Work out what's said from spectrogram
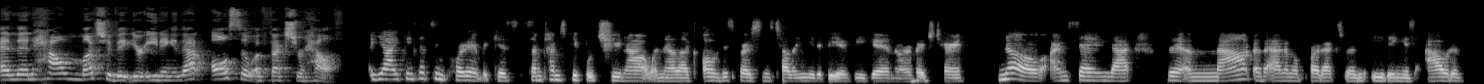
and then how much of it you're eating. And that also affects your health. Yeah, I think that's important because sometimes people tune out when they're like, oh, this person's telling me to be a vegan or a vegetarian. No, I'm saying that the amount of animal products we're eating is out of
